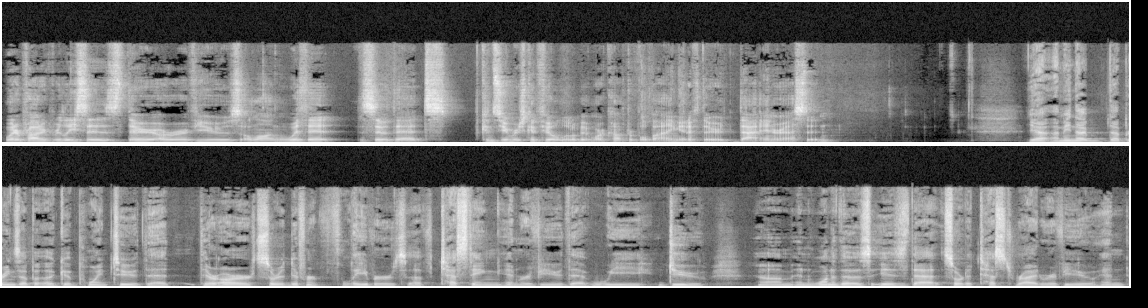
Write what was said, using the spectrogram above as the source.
when a product releases, there are reviews along with it so that consumers can feel a little bit more comfortable buying it if they're that interested. Yeah, I mean that that brings up a good point too that there are sort of different flavors of testing and review that we do. Um, and one of those is that sort of test ride review. And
